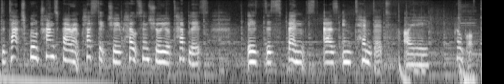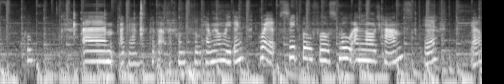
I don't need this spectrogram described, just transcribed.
detachable transparent plastic tube helps ensure your tablet is dispensed as intended i.e. pill box. Cool um, okay, put that back on before we carry on reading. Grip, suitable for small and large hands. Here, yeah.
